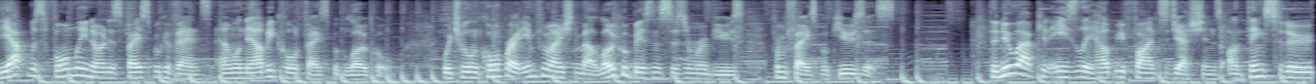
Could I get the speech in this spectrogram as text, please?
The app was formerly known as Facebook Events and will now be called Facebook Local, which will incorporate information about local businesses and reviews from Facebook users. The new app can easily help you find suggestions on things to do,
